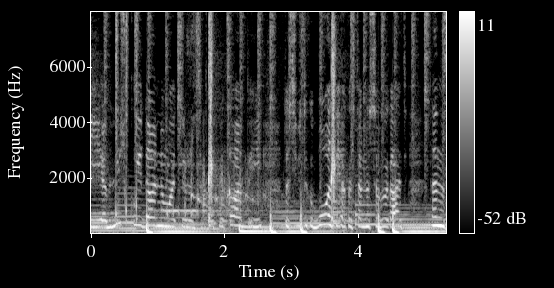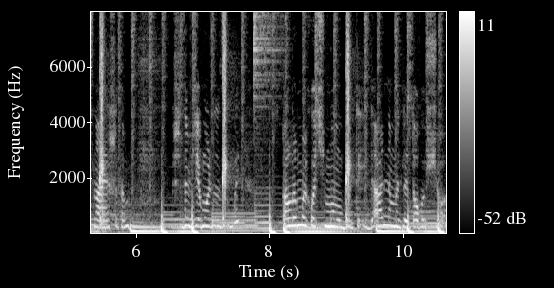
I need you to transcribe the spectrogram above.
і англійську ідеально мати, вже сертифікат, і досвід роботи, якось там не собирати. Я не знаю, що там, що там ще можна зробити. Але ми хочемо бути ідеальними для того, що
